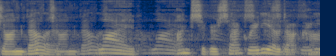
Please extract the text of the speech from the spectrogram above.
John Bella, live on SugarShackRadio.com.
